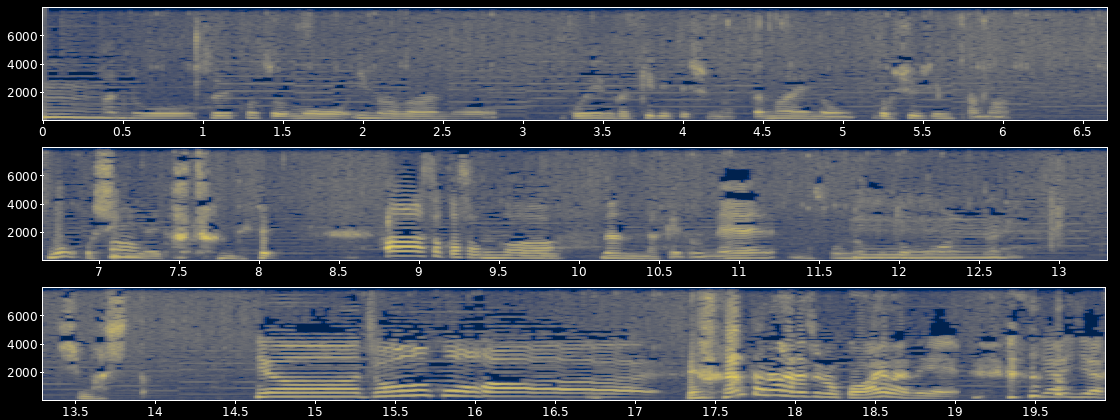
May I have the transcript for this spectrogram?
うんあの、それこそもう今はあの、ご縁が切れてしまった前のご主人様のお知り合いだったんで、ああ、そっかそっうんか。なんだけどね、まあそんなこともあったりしました。いやー、超怖であんたの話も怖いわね。い。いやいや、い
